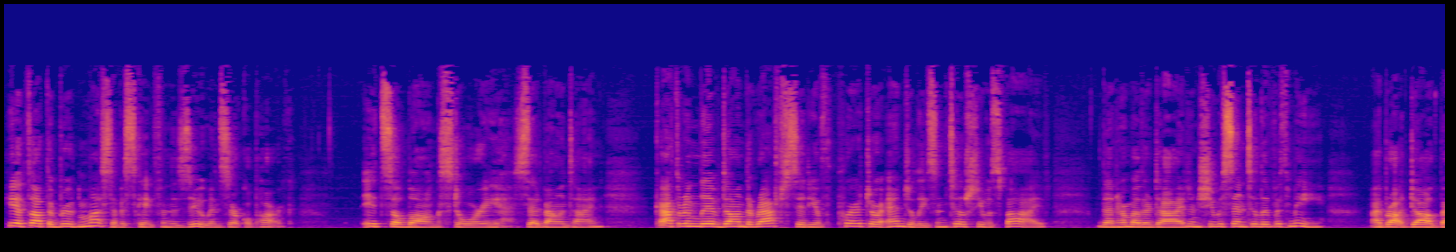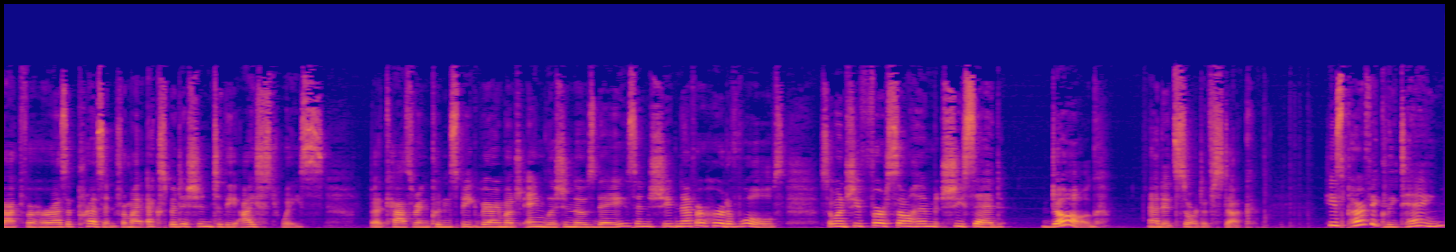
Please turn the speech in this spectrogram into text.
He had thought the brute must have escaped from the zoo in Circle Park. It's a long story, said Valentine. Catherine lived on the raft city of Puerto Angeles until she was five. Then her mother died, and she was sent to live with me. I brought Dog back for her as a present from my expedition to the ice wastes. But Catherine couldn't speak very much English in those days, and she'd never heard of wolves, so when she first saw him, she said, Dog, and it sort of stuck. He's perfectly tame,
